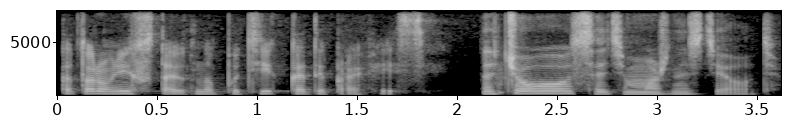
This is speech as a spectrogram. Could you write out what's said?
которые у них встают на пути к этой профессии. А что с этим можно сделать?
